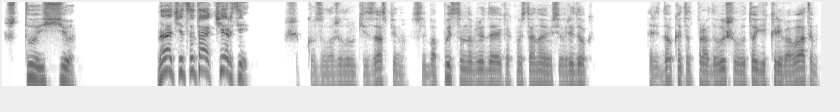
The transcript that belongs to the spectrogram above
«Что еще?» «Начится так, черти!» Шибко заложил руки за спину, с любопытством наблюдая, как мы становимся в рядок. Рядок этот, правда, вышел в итоге кривоватым,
